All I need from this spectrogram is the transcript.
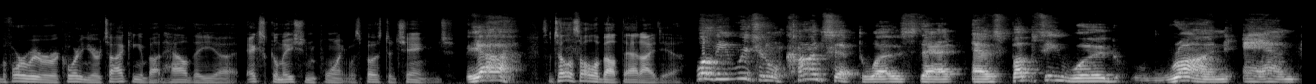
before we were recording, you were talking about how the uh, exclamation point was supposed to change. Yeah. So tell us all about that idea. Well, the original concept was that as Bubsy would run and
